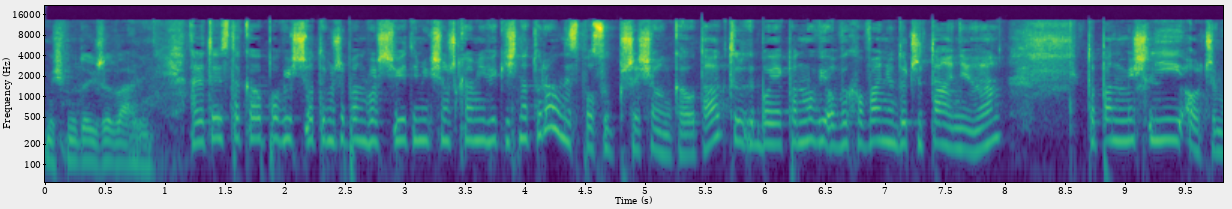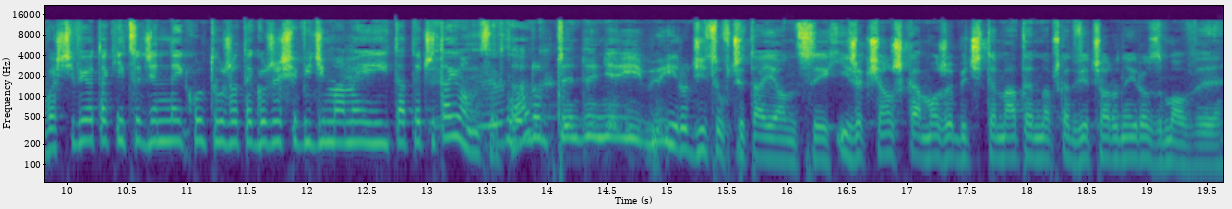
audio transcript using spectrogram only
myśmy dojrzewali. Ale to jest taka opowieść o tym, że pan właściwie tymi książkami w jakiś naturalny sposób przesiąkał, tak? Bo jak pan mówi o wychowaniu do czytania, to pan myśli o czym? Właściwie o takiej codziennej kulturze tego, że się widzi mamy i tatę czytających, tak? No, no, ty- nie, i, rodziców czytających, i że książka może być tematem na przykład wieczornej rozmowy,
